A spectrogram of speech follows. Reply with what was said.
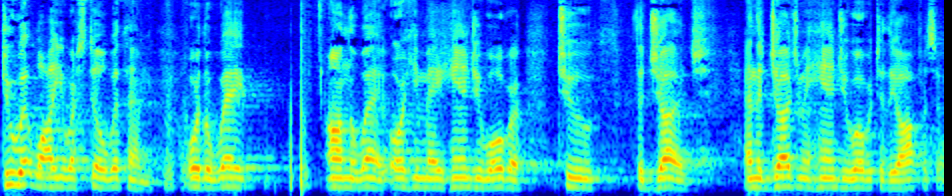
Do it while you are still with him, or the way on the way, or he may hand you over to the judge, and the judge may hand you over to the officer,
